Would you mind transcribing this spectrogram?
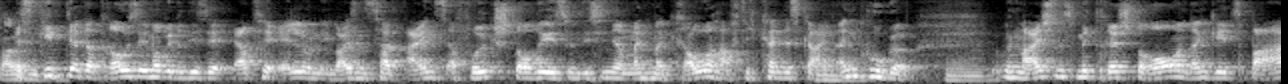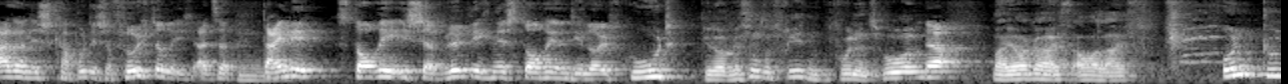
alles Es gibt ja da draußen immer wieder diese RTL und ich weiß nicht, es hat eins Erfolgsstories und die sind ja manchmal grauenhaft. Ich kann das gar nicht angucken. Und meistens mit Restaurant und dann geht's baden und ist kaputt, ist ja fürchterlich. Also deine Story ist ja wirklich eine Story und die läuft gut. Ja, wir sind zufrieden, fühlen uns wohl. Ja. Mallorca ist our life. Und du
